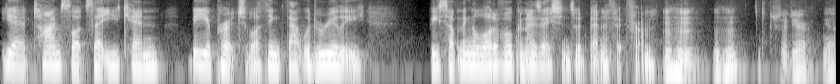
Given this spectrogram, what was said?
yeah time slots that you can be approachable. I think that would really be something a lot of organizations would benefit from. Mm-hmm. Mm-hmm. Good idea. Yeah.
